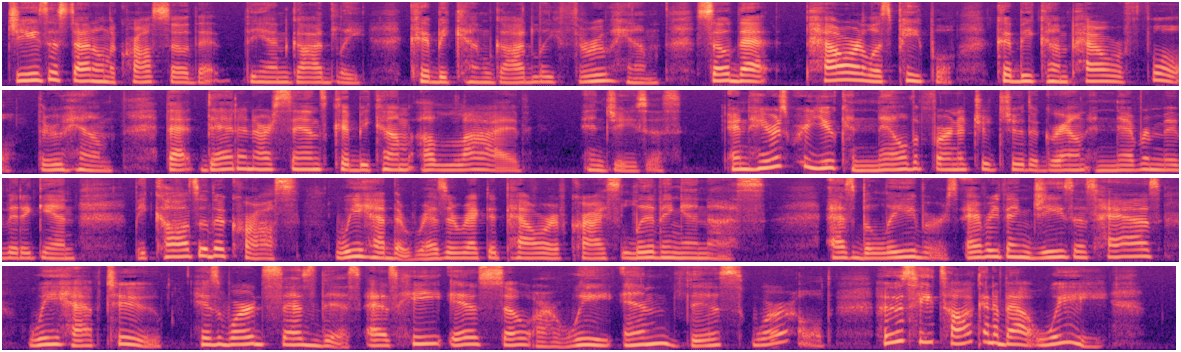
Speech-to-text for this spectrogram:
Jesus died on the cross so that the ungodly could become godly through him, so that powerless people could become powerful through him, that dead in our sins could become alive in Jesus. And here's where you can nail the furniture to the ground and never move it again. Because of the cross, we have the resurrected power of Christ living in us. As believers, everything Jesus has, we have too. His word says this as He is, so are we in this world. Who's He talking about? We,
